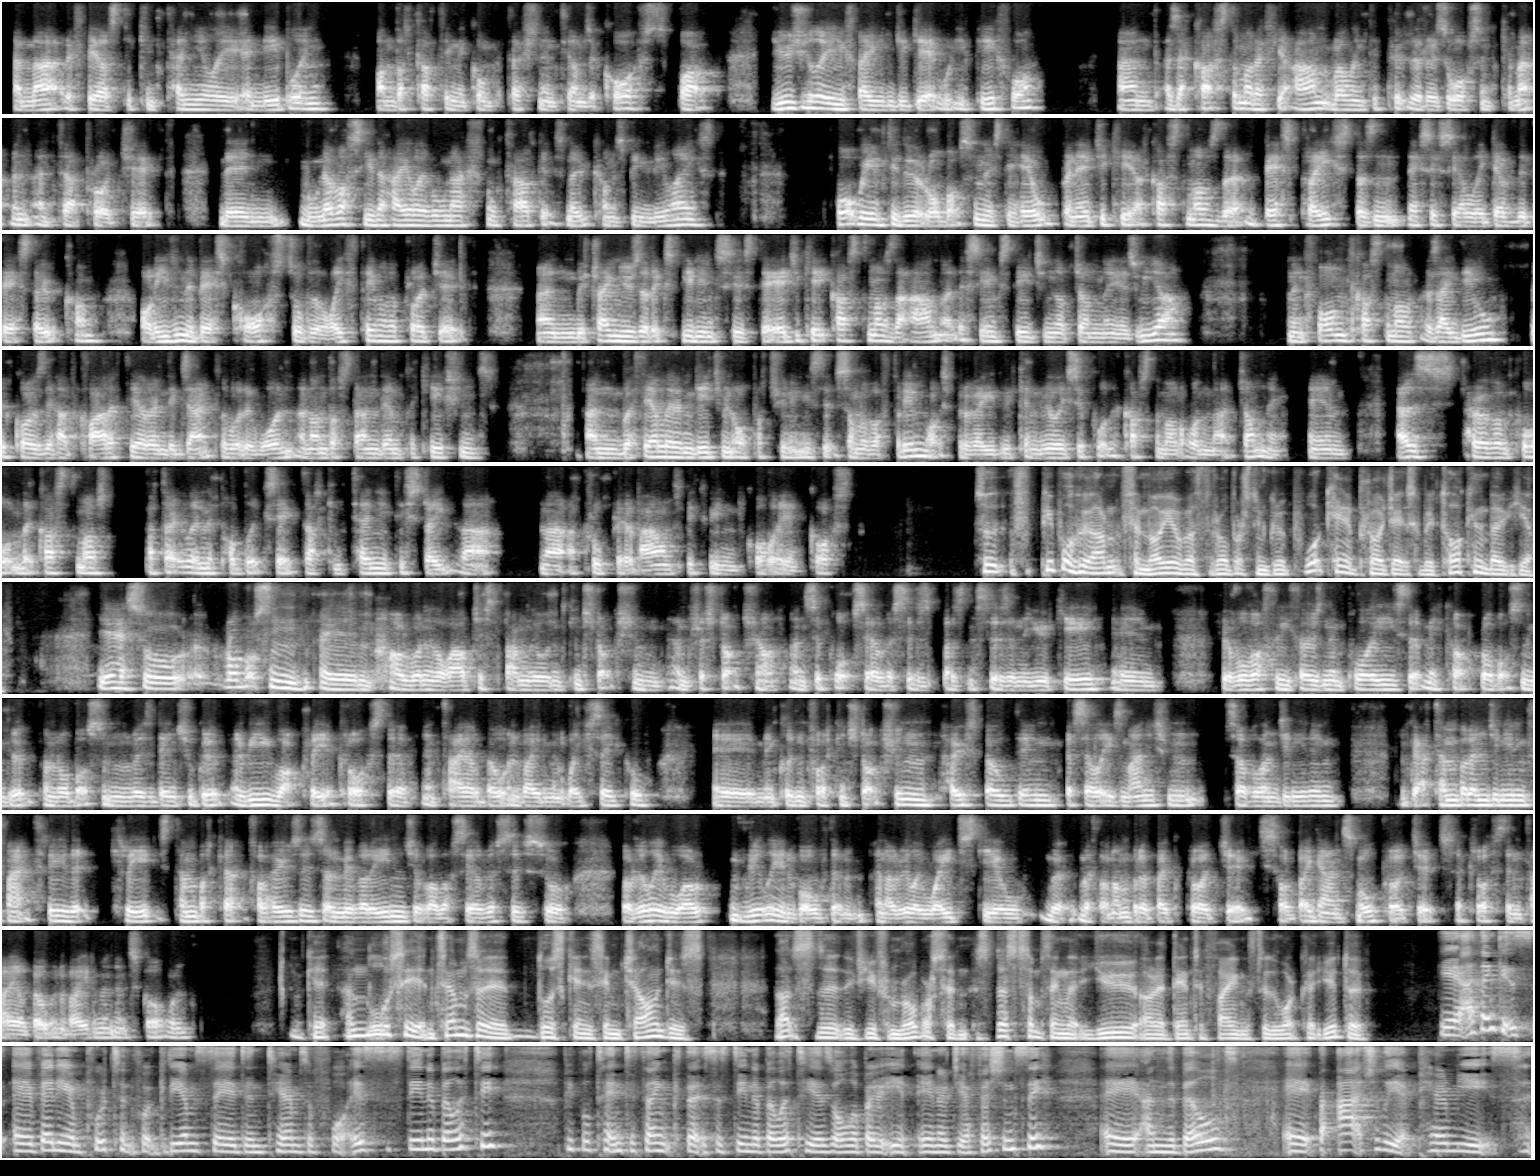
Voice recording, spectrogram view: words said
and that refers to continually enabling undercutting the competition in terms of costs. But usually you find you get what you pay for. And as a customer, if you aren't willing to put the resource and commitment into a project, then we'll never see the high level national targets and outcomes being realised. What we aim to do at Robertson is to help and educate our customers that best price doesn't necessarily give the best outcome or even the best costs over the lifetime of a project. And we try and use our experiences to educate customers that aren't at the same stage in their journey as we are an informed customer is ideal because they have clarity around exactly what they want and understand the implications. And with earlier engagement opportunities that some of our frameworks provide, we can really support the customer on that journey. Um, it is, however, important that customers, particularly in the public sector, continue to strike that, that appropriate balance between quality and cost. So, people who aren't familiar with Robertson Group, what kind of projects are we talking about here? Yeah, so Robertson um, are one of the largest family owned construction infrastructure and support services businesses in the UK. Um, we have over 3,000 employees that make up Robertson Group and Robertson Residential Group, and we work right across the entire built environment life cycle um, including for construction, house building, facilities management, civil engineering. We've got a timber engineering factory that creates timber kit for houses, and we have a range of other services. So we're really work, really involved in, in a really wide scale with, with a number of big projects, or big and small projects across the entire built environment in Scotland. Okay, and Lucy, in terms of those kind of same challenges, that's the, the view from Robertson. Is this something that you are identifying through the work that you do? Yeah, I think it's uh, very important what Graham said in terms of what is sustainability. People tend to think that sustainability is all about energy efficiency uh, and the build, uh, but actually it permeates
